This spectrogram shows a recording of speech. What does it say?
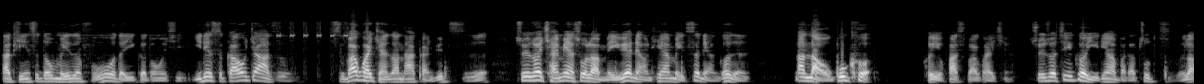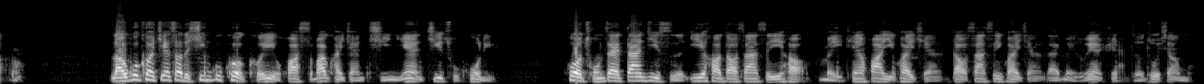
那平时都没人服务的一个东西，一定是高价值，十八块钱让他感觉值。所以说前面说了，每月两天，每次两个人，那老顾客可以花十八块钱，所以说这个一定要把它做值了啊。老顾客介绍的新顾客可以花十八块钱体验基础护理。或从在淡季时一号到三十一号，每天花一块钱到三十一块钱来美容院选择做项目，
